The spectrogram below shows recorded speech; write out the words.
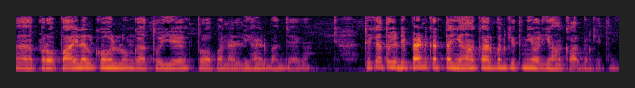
प्रोपाइल अल्कोहल लूँगा तो ये प्रोपन एल्डिहाइड बन जाएगा। ठीक है तो ये डिपेंड करता है यहाँ कार्बन कितनी और यहाँ कार्बन कितनी।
